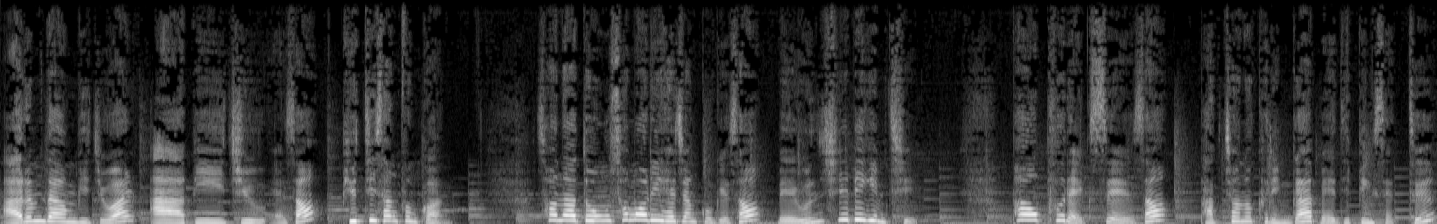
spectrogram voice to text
아름다운 비주얼 아비주에서 뷰티 상품권. 선화동 소머리 해장국에서 매운 실비김치. 파워풀 X에서 박천호 크림과 매디핑 세트.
